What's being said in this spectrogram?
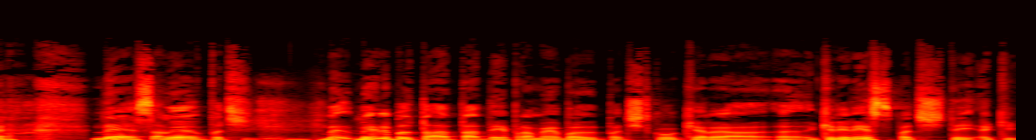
ne, samo je pač. Meni je bolj ta, ta depram, bolj pač tako, ker, uh, ker je res pač te, ki,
